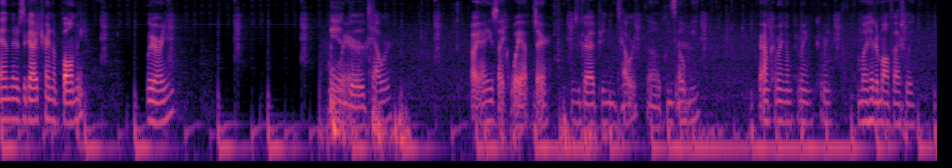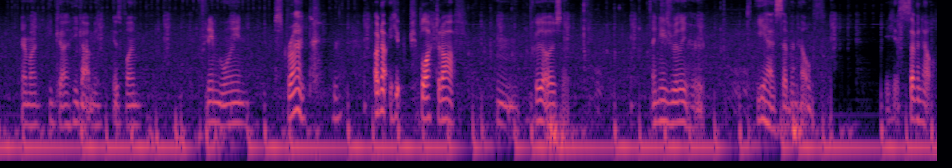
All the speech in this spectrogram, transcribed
And there's a guy trying to ball me. Where are you? And Where? the tower. Oh yeah, he's like way up there. There's a guy up in the tower. Uh, please help me. I'm coming, I'm coming, coming. I'm gonna hit him off actually. Never mind. He got he got me. His flame. Flame Wayne. Just run. Oh no, he, he blocked it off. Hmm. Go to the other side. And he's really hurt. He has seven health. He has seven health.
